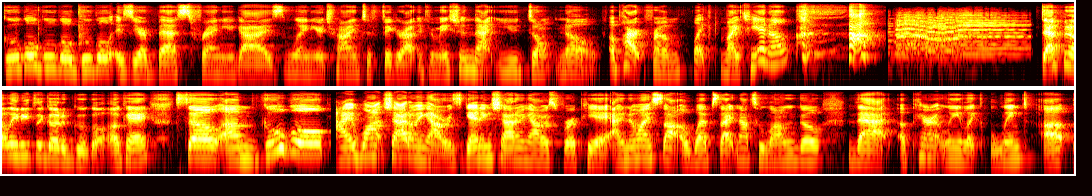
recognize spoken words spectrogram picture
Google, Google, Google is your best friend, you guys, when you're trying to figure out information that you don't know. Apart from like my channel. definitely need to go to Google, okay? So um, Google, I want shadowing hours, getting shadowing hours for a PA. I know I saw a website not too long ago that apparently like linked up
